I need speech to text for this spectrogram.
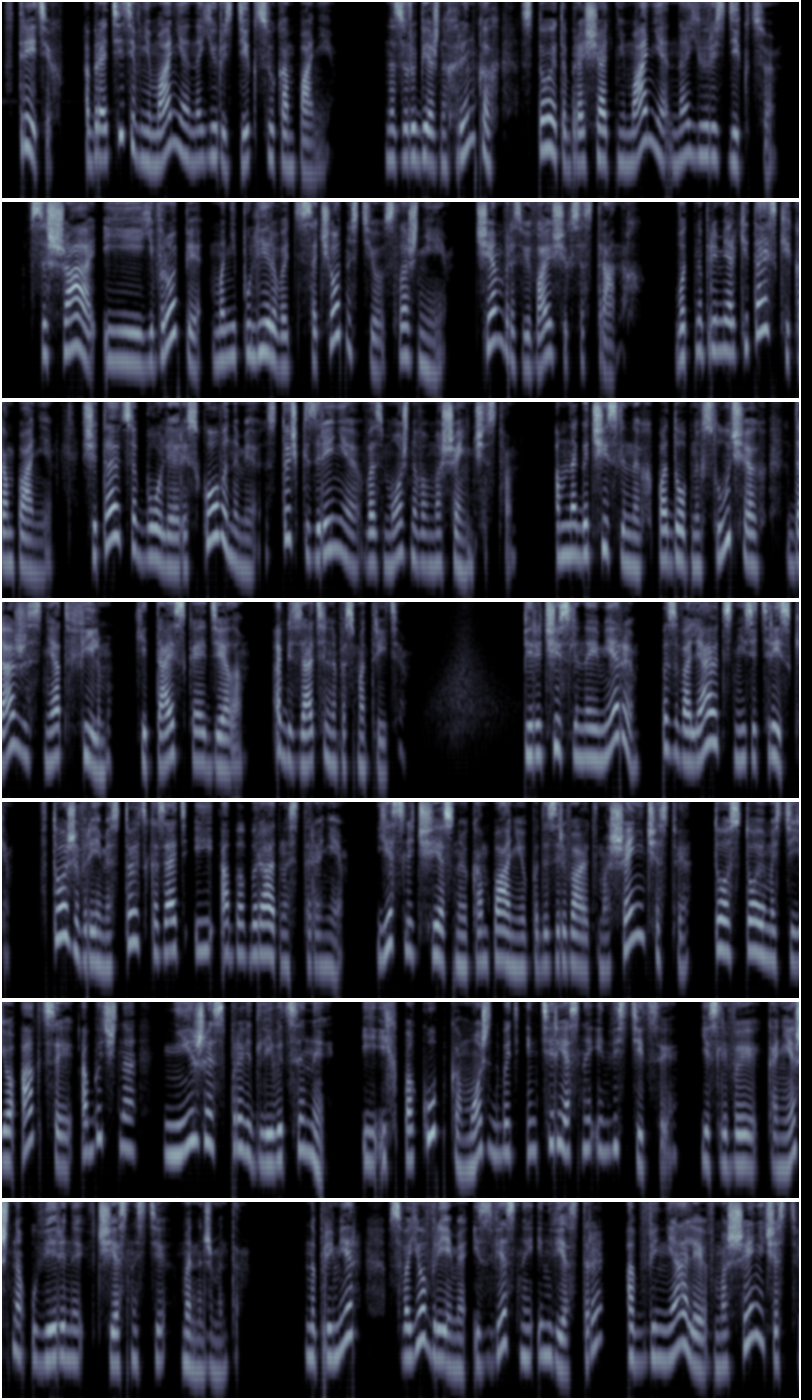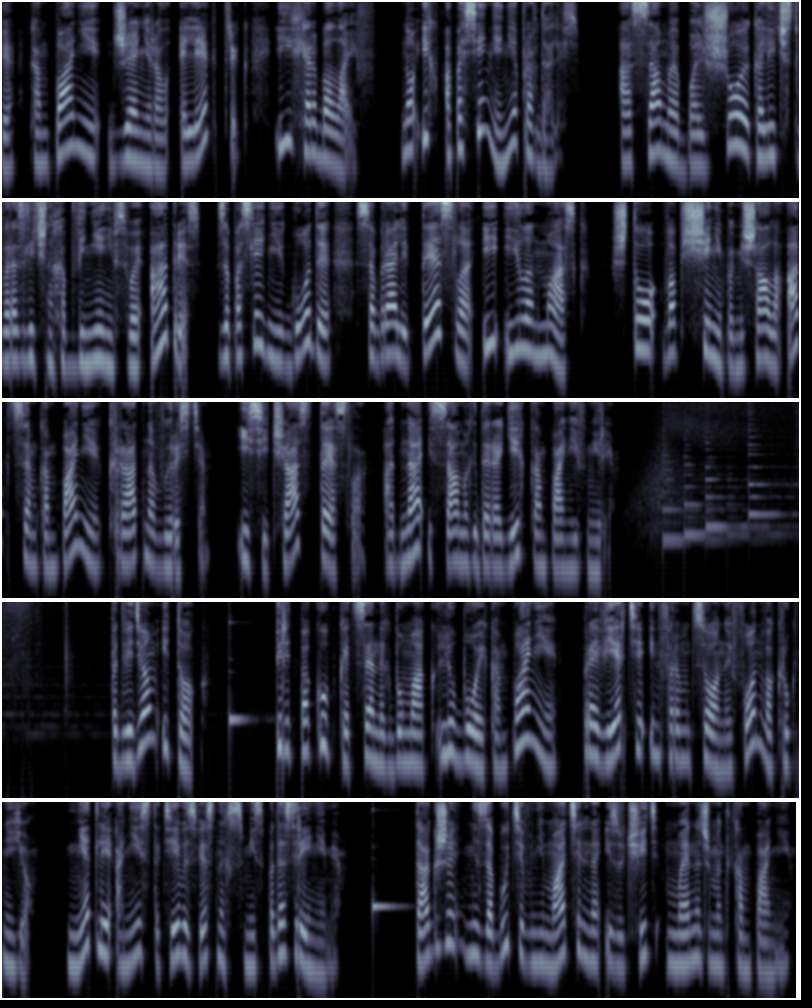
В-третьих, обратите внимание на юрисдикцию компании. На зарубежных рынках стоит обращать внимание на юрисдикцию. В США и Европе манипулировать с отчетностью сложнее, чем в развивающихся странах. Вот, например, китайские компании считаются более рискованными с точки зрения возможного мошенничества. О многочисленных подобных случаях даже снят фильм «Китайское дело». Обязательно посмотрите. Перечисленные меры позволяют снизить риски. В то же время стоит сказать и об обратной стороне. Если честную компанию подозревают в мошенничестве, то стоимость ее акций обычно ниже справедливой цены, и их покупка может быть интересной инвестицией, если вы, конечно, уверены в честности менеджмента. Например, в свое время известные инвесторы обвиняли в мошенничестве компании General Electric и Herbalife, но их опасения не оправдались. А самое большое количество различных обвинений в свой адрес за последние годы собрали Tesla и Илон Маск, что вообще не помешало акциям компании кратно вырасти. И сейчас Tesla – одна из самых дорогих компаний в мире. Подведем итог. Перед покупкой ценных бумаг любой компании проверьте информационный фон вокруг нее. Нет ли о ней статей в известных СМИ с подозрениями? Также не забудьте внимательно изучить менеджмент компании.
